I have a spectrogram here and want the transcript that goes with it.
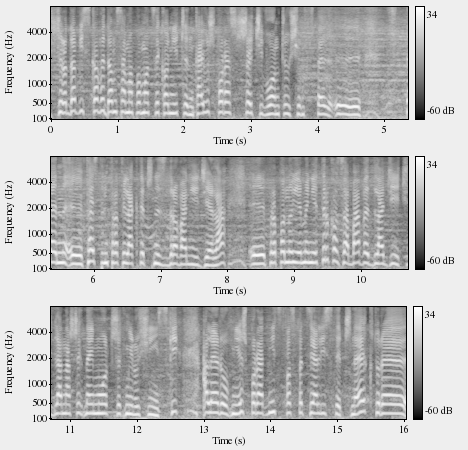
Środowiskowy Dom Samopomocy Konieczynka już po raz trzeci włączył się w, te, y, w ten y, festyn profilaktyczny Zdrowa Niedziela. Y, Proponujemy nie tylko zabawę dla dzieci, dla naszych najmłodszych milusińskich, ale również poradnictwo specjalistyczne, które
